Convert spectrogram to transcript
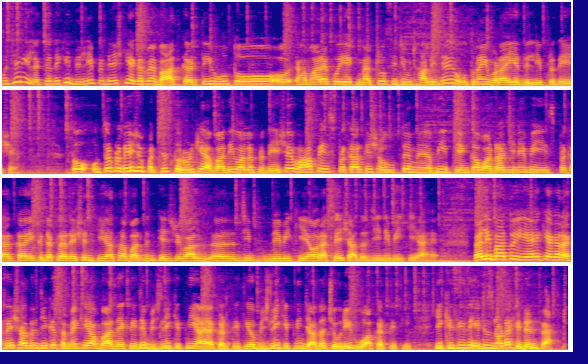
मुझे नहीं लगता। देखिए, दिल्ली प्रदेश की अगर मैं बात करती हूँ तो हमारा कोई एक मेट्रो सिटी उठा लीजिए, उतना ही बड़ा ये दिल्ली प्रदेश है। तो उत्तर प्रदेश जो 25 करोड़ की आबादी वाला प्रदेश है, वहाँ पे इस प्रकार के शहूते में अभी प्रियंका वाड्रा जी ने भी इस प्रकार का एक डिक्लेरेशन किया था, अरविंद केजरीवाल जी ने भी किया और अखिलेश यादव जी ने भी किया है। पहली बात तो यह है कि अगर अखिलेश यादव जी के समय की आप बात देख लीजिए, बिजली कितनी आया करती थी और बिजली कितनी ज़्यादा चोरी हुआ करती थी। ये किसी से it is not a hidden fact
